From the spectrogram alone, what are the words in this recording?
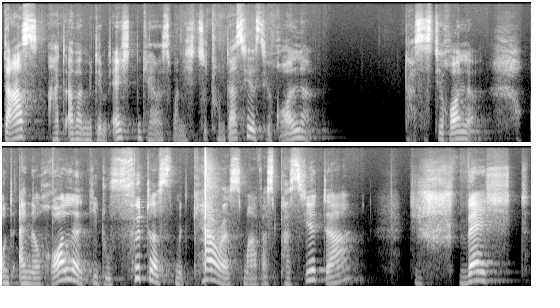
Das hat aber mit dem echten Charisma nichts zu tun. Das hier ist die Rolle. Das ist die Rolle. Und eine Rolle, die du fütterst mit Charisma, was passiert da? Die schwächt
